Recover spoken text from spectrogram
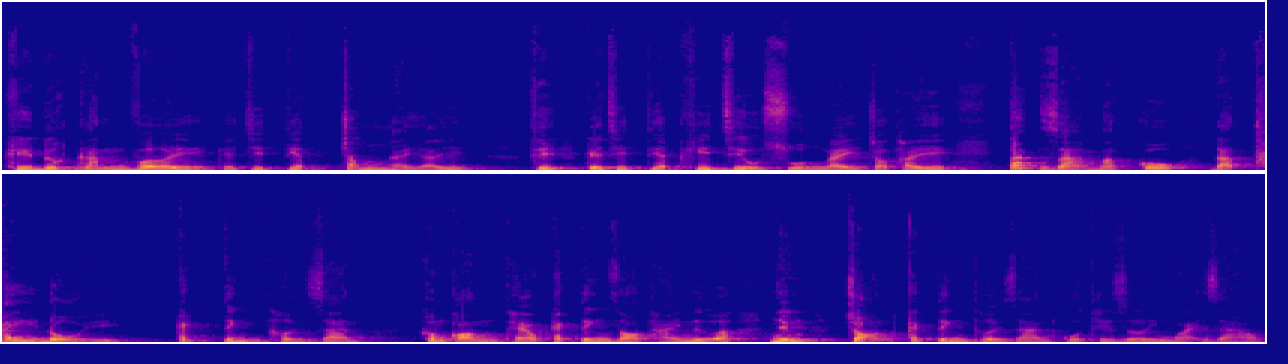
khi được gắn với cái chi tiết trong ngày ấy, thì cái chi tiết khi chiều xuống này cho thấy tác giả Marco đã thay đổi cách tính thời gian không còn theo cách tính do thái nữa, nhưng chọn cách tính thời gian của thế giới ngoại giáo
